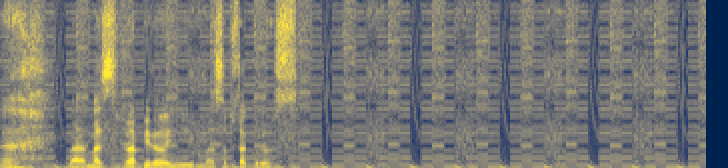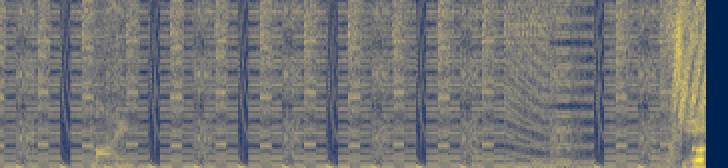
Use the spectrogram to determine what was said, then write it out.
Ah, va más rápido y más obstáculos. Ah,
